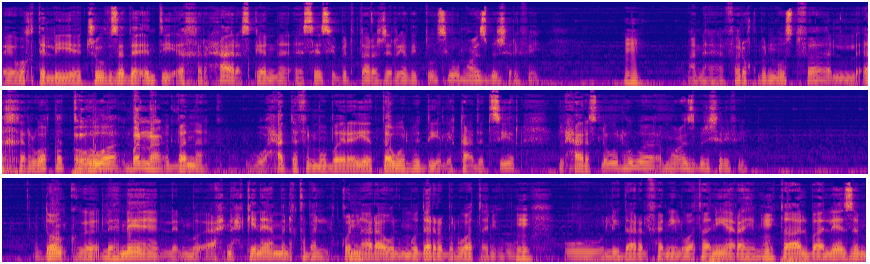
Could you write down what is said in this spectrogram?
آه، وقت اللي تشوف زاد أنت آخر حارس كان أساسي بالترجي الرياضي التونسي هو معز بن شريفي. معناها فاروق بن مصطفى الآخر وقت هو, بنك. بنك. وحتى في المباريات تو الوديه اللي قاعدة تصير الحارس الأول هو معز بن شريفي. donc لهنا إحنا حكيناه من قبل. قلنا راهو المدرب الوطني و... والإدارة الفنية الوطنية راهي. مطالبة لازم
